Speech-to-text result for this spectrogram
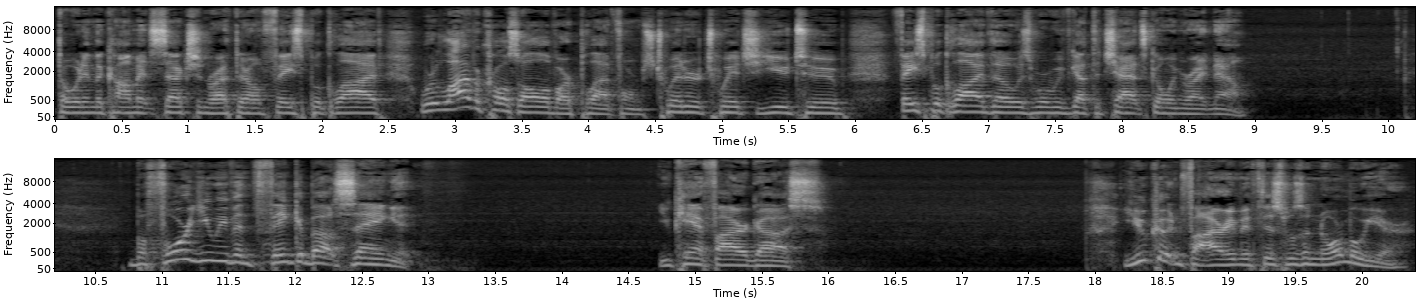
throw it in the comment section right there on Facebook Live. We're live across all of our platforms Twitter, Twitch, YouTube. Facebook Live, though, is where we've got the chats going right now before you even think about saying it, you can't fire Gus. You couldn't fire him if this was a normal year.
